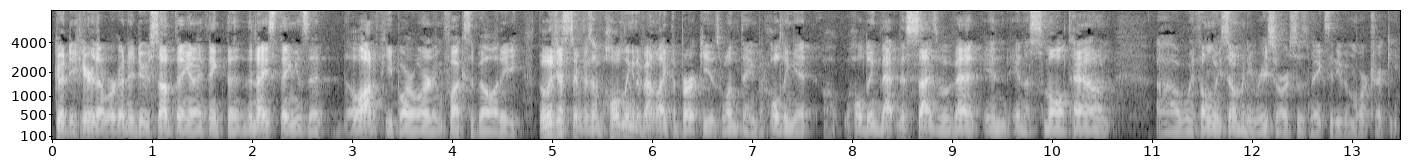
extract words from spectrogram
good to hear that we're going to do something. And I think the, the nice thing is that a lot of people are learning flexibility. The logistics of holding an event like the Birkie is one thing, but holding it, holding that this size of event in, in a small town uh, with only so many resources makes it even more tricky.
